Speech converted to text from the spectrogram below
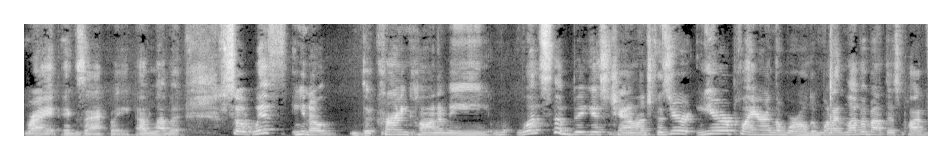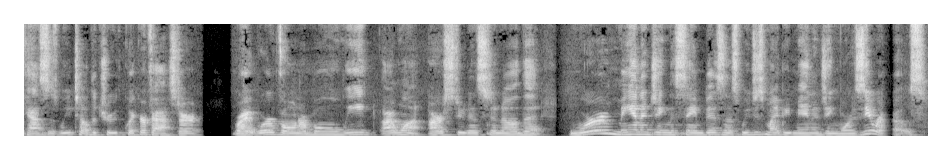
Right, exactly. I love it. So with, you know, the current economy, what's the biggest challenge because you're you're a player in the world and what I love about this podcast is we tell the truth quicker faster, right? We're vulnerable. We I want our students to know that we're managing the same business. We just might be managing more zeros,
